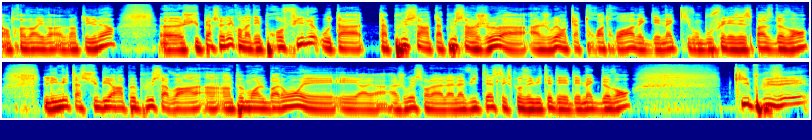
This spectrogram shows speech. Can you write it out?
entre 20 et 21 h je suis persuadé qu'on a des profils où tu as, plus un, plus un jeu à, jouer en 4-3-3 avec des mecs qui vont bouffer les espaces devant, limite à subir un peu plus, avoir un, peu moins le ballon et, à, jouer sur la, vitesse, l'explosivité des mecs devant. Qui plus est,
